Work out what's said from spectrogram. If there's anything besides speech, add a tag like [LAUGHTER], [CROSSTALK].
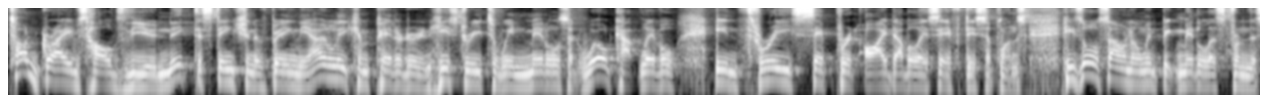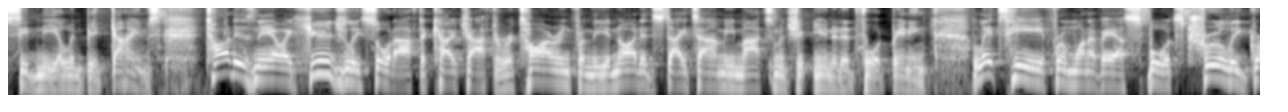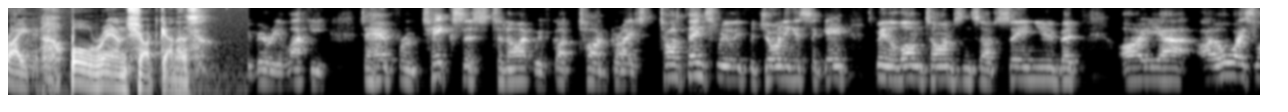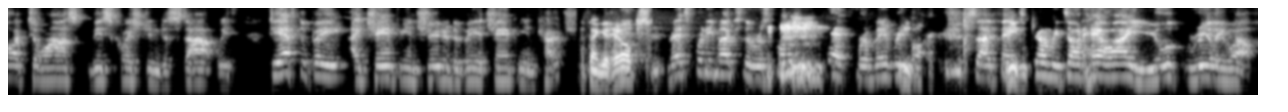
Todd Graves holds the unique distinction of being the only competitor in history to win medals at World Cup level in three separate ISSF disciplines. He's also an Olympic medalist from the Sydney Olympic Games. Todd is now a hugely sought after coach after retiring from the United States Army Marksmanship Unit at Fort Benning. Let's hear from one of our sport's truly great all round shotgunners. We're very lucky to have from Texas tonight. We've got Todd Graves. Todd, thanks really for joining us again. It's been a long time since I've seen you, but I uh, I always like to ask this question to start with. Do you have to be a champion shooter to be a champion coach? I think it helps. That's pretty much the response you get from everybody. So thanks, me, Todd. How are you? You look really well.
